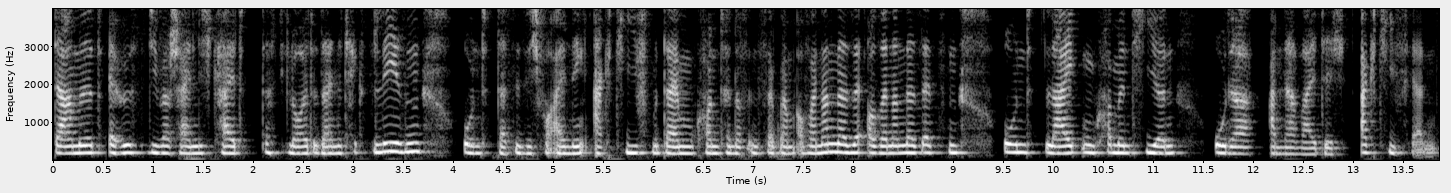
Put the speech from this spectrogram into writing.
damit erhöhst du die Wahrscheinlichkeit, dass die Leute deine Texte lesen und dass sie sich vor allen Dingen aktiv mit deinem Content auf Instagram auseinandersetzen und liken, kommentieren oder anderweitig aktiv werden.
